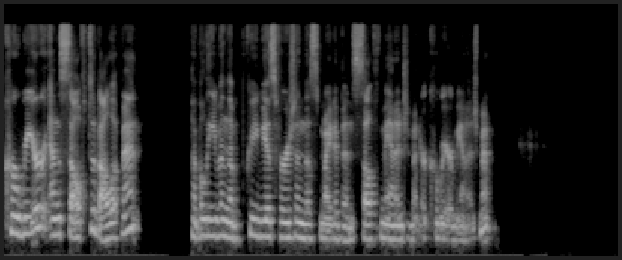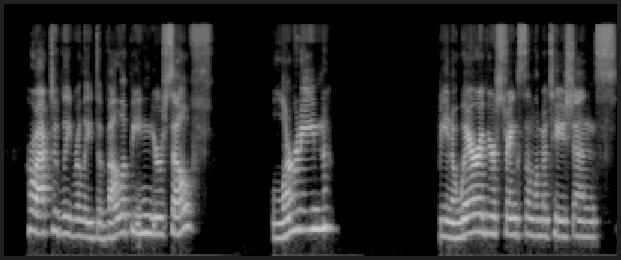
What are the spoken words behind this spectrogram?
career and self-development, I believe in the previous version, this might have been self-management or career management. Proactively really developing yourself, learning, being aware of your strengths and limitations,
